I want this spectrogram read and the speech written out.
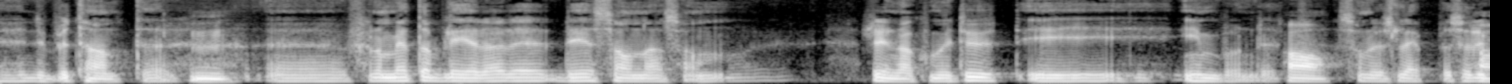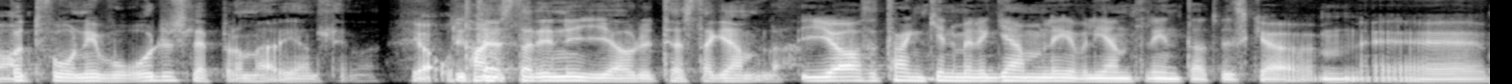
eh, debutanter. Eh, för de etablerade, det är sådana som redan har kommit ut i inbundet Ja. som du släpper. Så det är Ja. på två nivåer du släpper de här egentligen. Ja, du tanken- testar det nya och du testar gamla. Ja, alltså tanken med det gamla är väl egentligen inte att vi ska... mm, Eh,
